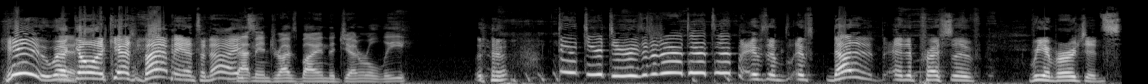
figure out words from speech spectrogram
Phew, we're Yeah. going to catch Batman tonight. Batman drives by in the General Lee. It was, a, it was not an, impressive reemergence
